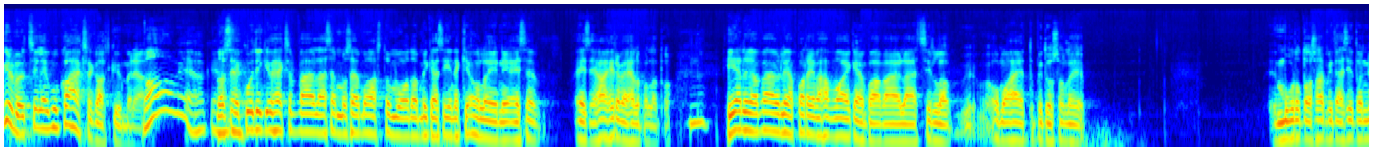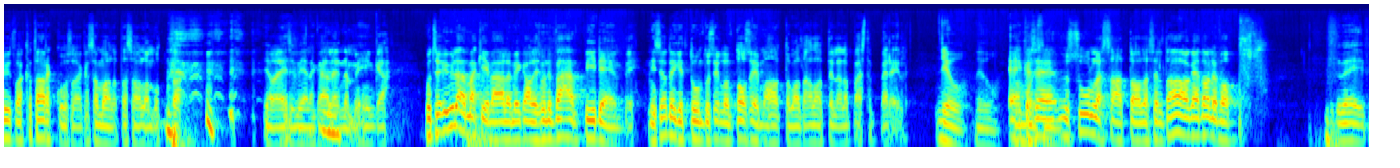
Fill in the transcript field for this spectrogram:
kyllä mä nyt sille joku 8 kautta 10 No okei, okay, okei. No se kuitenkin yhdeksän väylää semmoiseen maastomuotoon, mikä siinäkin oli, niin ei se, ei se ihan hirveän helpolla tule. No. Hienoja väyliä, pari vähän vaikeampaa väylää, että silloin oma heittopituus oli murtoosa, mitä siitä on nyt, vaikka tarkkuus on aika samalla tasolla, mutta joo, ei se vieläkään lennä mihinkään. Mutta se ylämäkiväylä, mikä oli semmoinen vähän pidempi, niin se jotenkin tuntui silloin tosi mahdottomalta aloittelijalle päästä perille. Joo, joo. Ehkä se sulle saattoi olla sieltä, että okei, okay, tonne. Mutta ei,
